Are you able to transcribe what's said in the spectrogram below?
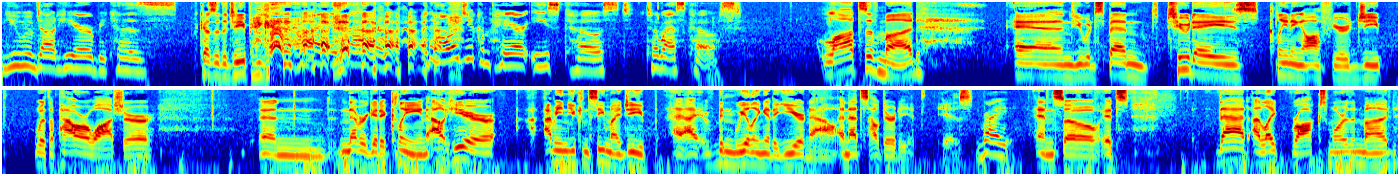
you moved out here because because of the jeeping. right, exactly. and how would you compare East Coast to West Coast? Lots of mud, and you would spend two days cleaning off your jeep with a power washer, and never get it clean. Out here. I mean, you can see my Jeep. I- I've been wheeling it a year now, and that's how dirty it is. Right, and so it's that I like rocks more than mud.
